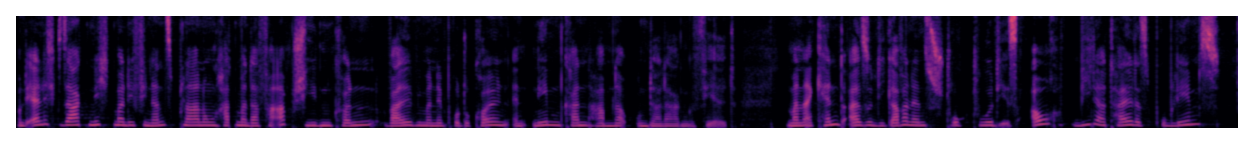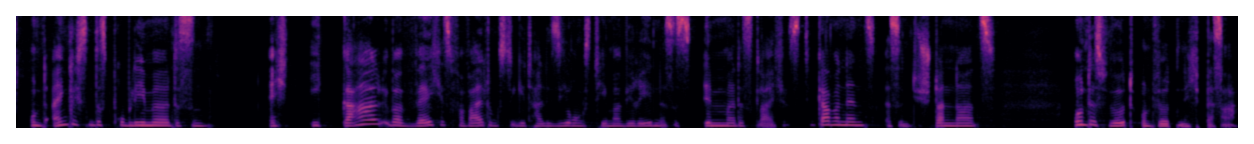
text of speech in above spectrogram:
Und ehrlich gesagt, nicht mal die Finanzplanung hat man da verabschieden können, weil, wie man den Protokollen entnehmen kann, haben da Unterlagen gefehlt. Man erkennt also die Governance-Struktur, die ist auch wieder Teil des Problems. Und eigentlich sind das Probleme, das sind echt egal über welches Verwaltungsdigitalisierungsthema wir reden, es ist immer das Gleiche. Es ist die Governance, es sind die Standards und es wird und wird nicht besser.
